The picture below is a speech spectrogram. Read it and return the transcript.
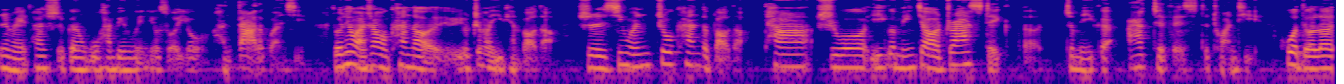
认为它是跟武汉病毒研究所有很大的关系。昨天晚上我看到有这么一篇报道，是新闻周刊的报道，他说一个名叫 Drastic 的这么一个 activist 的团体获得了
